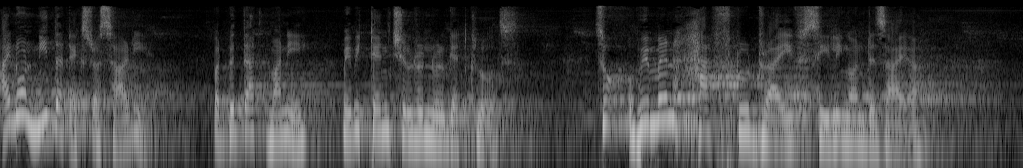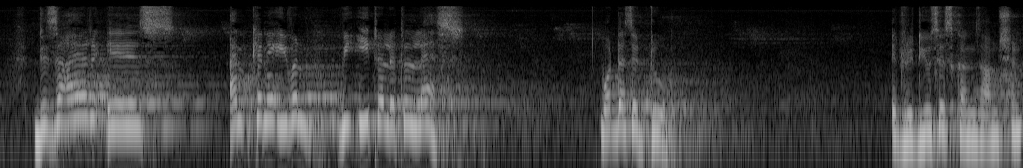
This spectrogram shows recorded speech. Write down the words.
I don't need that extra sari. But with that money, maybe 10 children will get clothes. So women have to drive ceiling on desire. Desire is, and can even, we eat a little less. What does it do? It reduces consumption.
